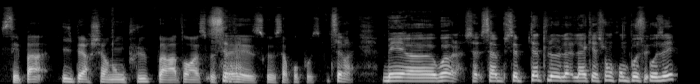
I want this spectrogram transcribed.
C'est pas hyper cher non plus par rapport à ce que C'est et ce que ça propose. C'est vrai. Mais euh, ouais, voilà, ça, ça- c'est peut-être la, la question qu'on peut se poser.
